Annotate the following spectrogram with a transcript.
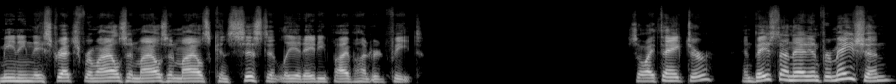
meaning they stretch for miles and miles and miles consistently at 8,500 feet. So I thanked her, and based on that information,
